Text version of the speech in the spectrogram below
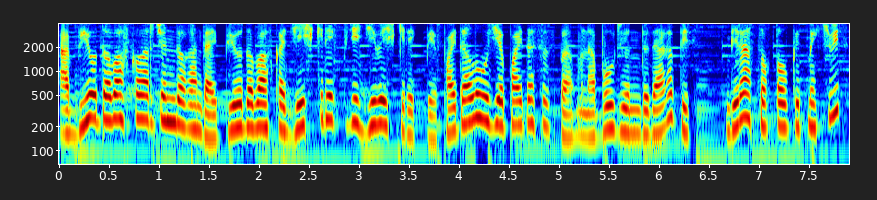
а биодобавкалар жөнүндө кандай? Биодобавка жеш керекпи же жебеш керекпи? Пайдалуу же пайдасызбы? Мына бул жөнүндө дагы биз бир аз токтолуп кетмекчибиз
